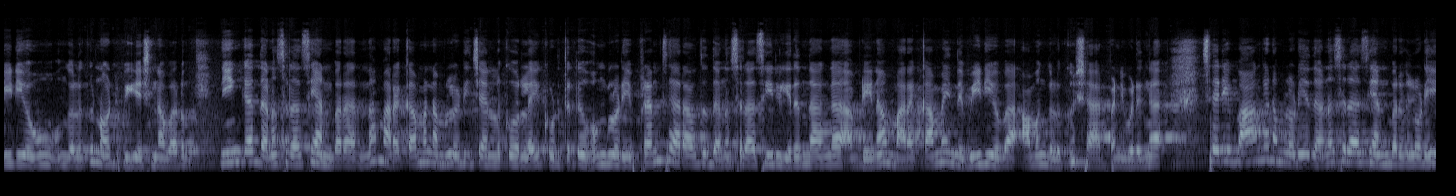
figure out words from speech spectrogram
வீடியோவும் உங்களுக்கு நோட்டிஃபிகேஷனாக வரும். நீங்கள் தனுசு ராசி அன்பராக இருந்தால் மறக்காமல் நம்மளுடைய சேனலுக்கு ஒரு லைக் கொடுத்துட்டு உங்களுடைய ஃப்ரெண்ட்ஸ் யாராவது தனுசு ராசியில் இருந்தாங்க அப்படின்னா மறக்காமல் இந்த வீடியோவை அவங்களுக்கும் ஷேர் பண்ணிவிடுங்க. சரி வாங்க நம்மளுடைய தனுசு ராசி அன்பர்களுடைய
